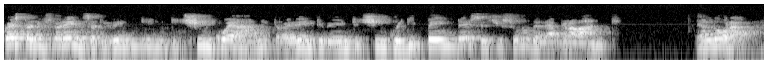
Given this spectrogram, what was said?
Questa differenza di, 20, di 5 anni, tra i 20 e i 25, dipende se ci sono delle aggravanti. E allora,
